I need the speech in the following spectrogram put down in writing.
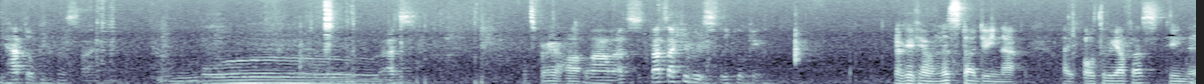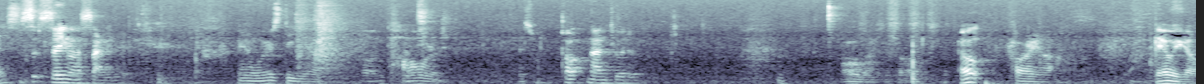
You have to open from the side. Ooh, that's it's very hot. wow. That's that's actually really sleek looking. Okay, Kevin, let's start doing that. Like all three of us doing this. S- sitting on the side of it. And where's the uh, power? This one. Oh, not intuitive. oh, Microsoft. Oh, powering off. There we go.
